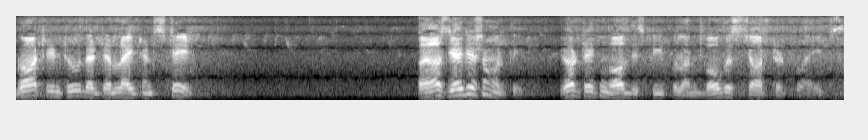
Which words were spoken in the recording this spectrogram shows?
got into that enlightened state? I asked J. Krishnamurti, you are taking all these people on bogus chartered flights.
